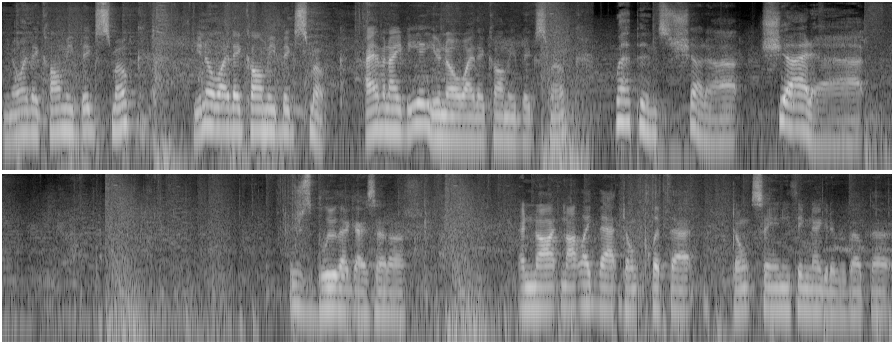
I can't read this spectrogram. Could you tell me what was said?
You know why they call me Big Smoke? You know why they call me Big Smoke? I have an idea you know why they call me Big Smoke. Weapons, shut up. Shut up. I just blew that guy's head off. And not not like that. Don't clip that. Don't say anything negative about that.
